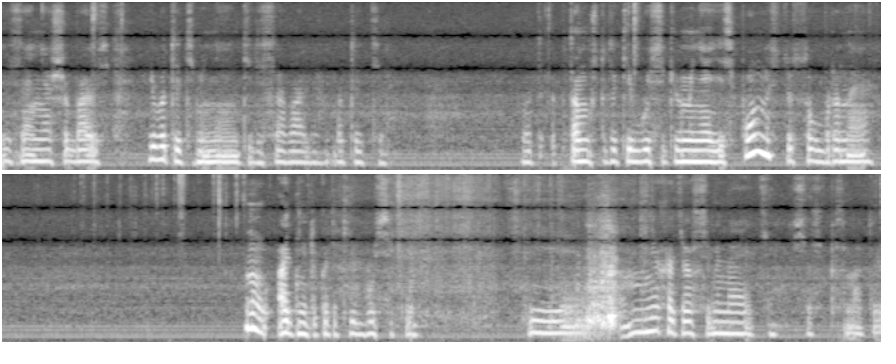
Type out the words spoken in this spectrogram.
если я не ошибаюсь. И вот эти меня интересовали, вот эти. Вот, потому что такие бусики у меня есть полностью собранные. Ну, одни только такие бусики. И мне хотелось именно эти. Сейчас я посмотрю.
